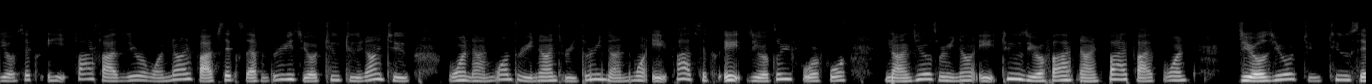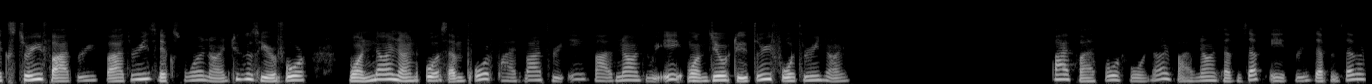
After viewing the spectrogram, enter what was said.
zero six eight five five zero one nine five six seven three zero two two nine two one nine one three nine three three nine one eight five six eight zero three four four nine zero three nine eight two zero five nine five five one zero zero two two six three five three five three six one nine two zero four one nine nine four seven four five five three eight five nine three eight one zero two three four three nine five five four four nine five nine seven seven eight three seven seven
